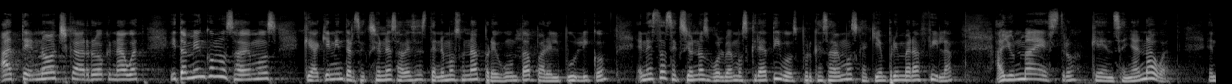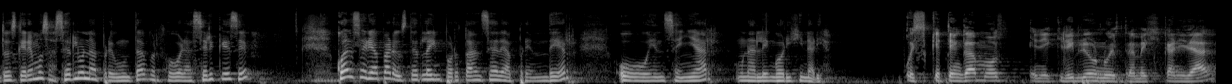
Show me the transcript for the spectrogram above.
a Tenochca Rock Nahuatl. Y también como sabemos que aquí en Intersecciones a veces tenemos una pregunta para el público, en esta sección nos volvemos creativos porque sabemos que aquí en primera fila hay un maestro que enseña náhuatl. Entonces queremos hacerle una pregunta, por favor acérquese. ¿Cuál sería para usted la importancia de aprender o enseñar una lengua originaria? Pues que tengamos en equilibrio nuestra mexicanidad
